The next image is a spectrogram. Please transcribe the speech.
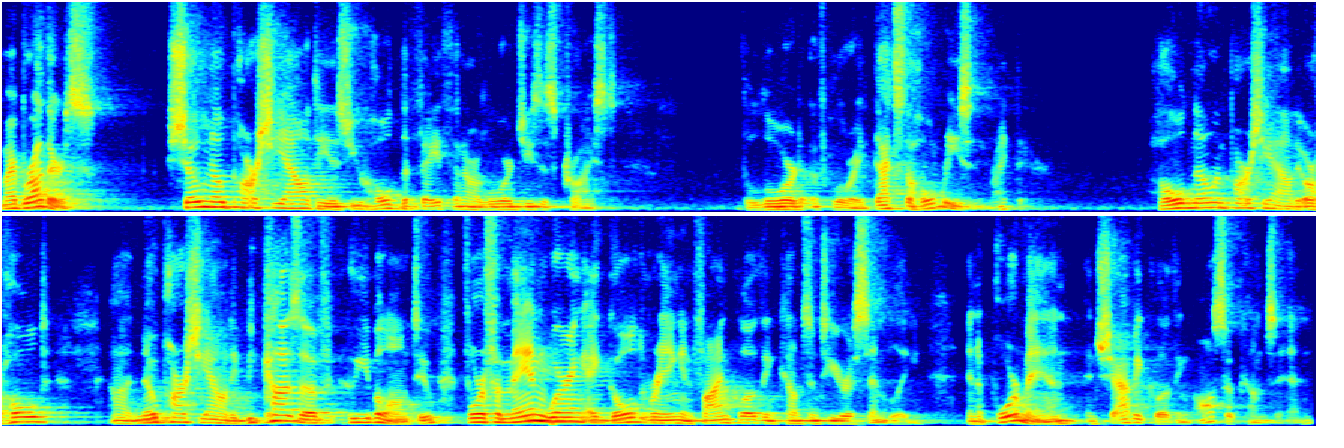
My brothers, show no partiality as you hold the faith in our Lord Jesus Christ, the Lord of glory. That's the whole reason right there. Hold no impartiality or hold uh, no partiality because of who you belong to. For if a man wearing a gold ring and fine clothing comes into your assembly, and a poor man in shabby clothing also comes in,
